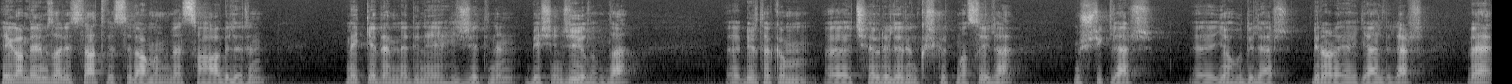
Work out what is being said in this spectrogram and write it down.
Peygamberimiz Aleyhisselatü Vesselam'ın ve sahabilerin Mekke'den Medine'ye hicretinin 5. yılında e, bir takım e, çevrelerin kışkırtmasıyla müşrikler, e, Yahudiler bir araya geldiler ve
